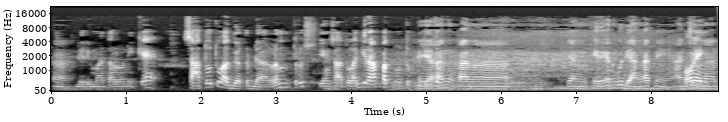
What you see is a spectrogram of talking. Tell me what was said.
Ah. Dari mata lu nih kayak Satu tuh agak ke dalam Terus yang satu lagi rapat nutup gitu. iya kan karena yang kiri kan gue diangkat nih hancur Oh, yang- kan.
